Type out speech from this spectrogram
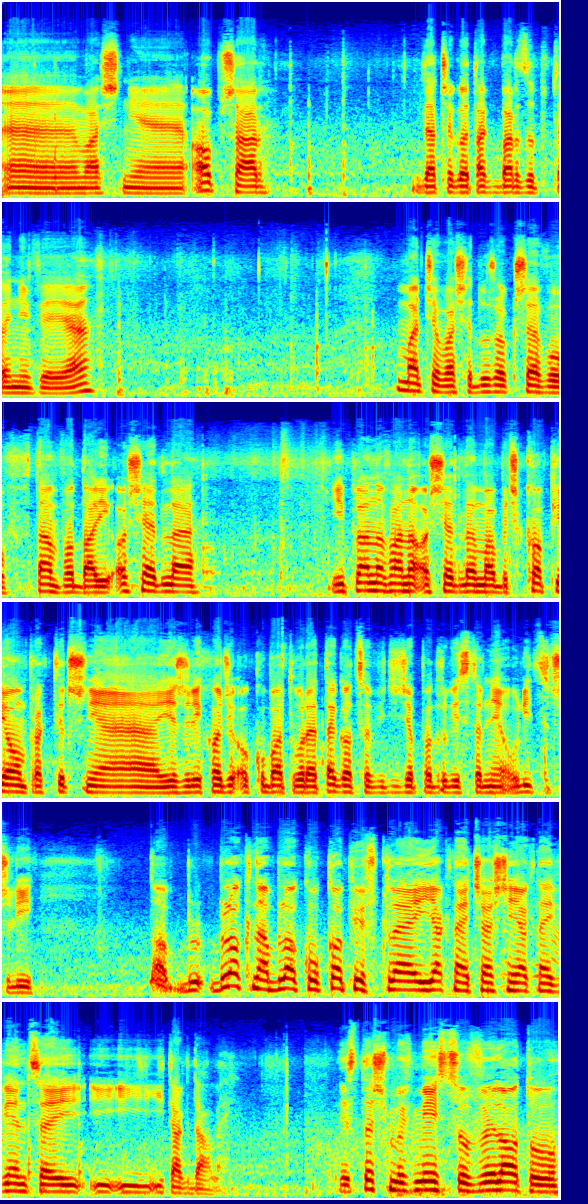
e, właśnie obszar. Dlaczego tak bardzo tutaj nie wieje. Macie właśnie dużo krzewów, tam w oddali osiedle i planowane osiedle ma być kopią praktycznie, jeżeli chodzi o kubaturę tego, co widzicie po drugiej stronie ulicy, czyli no, bl- blok na bloku, kopiuj w klej, jak najczęściej, jak najwięcej i, i, i tak dalej. Jesteśmy w miejscu wylotu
